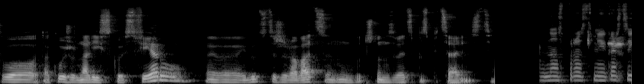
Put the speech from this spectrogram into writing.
в такую журналистскую сферу, идут стажироваться, ну, вот что называется, по специальности. У нас просто, мне кажется,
